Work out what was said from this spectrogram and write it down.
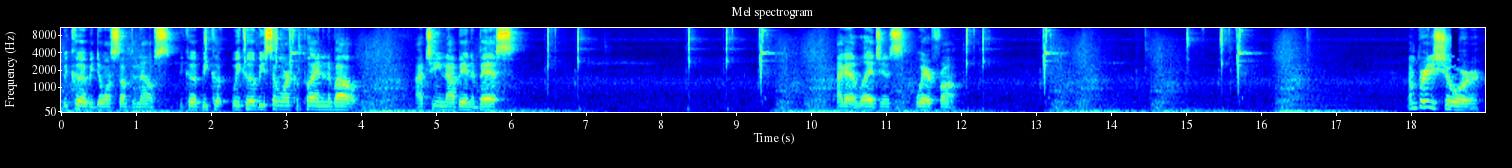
we could be doing something else. We could be we could be somewhere complaining about our team not being the best. I got legends. Where from? I'm pretty sure.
